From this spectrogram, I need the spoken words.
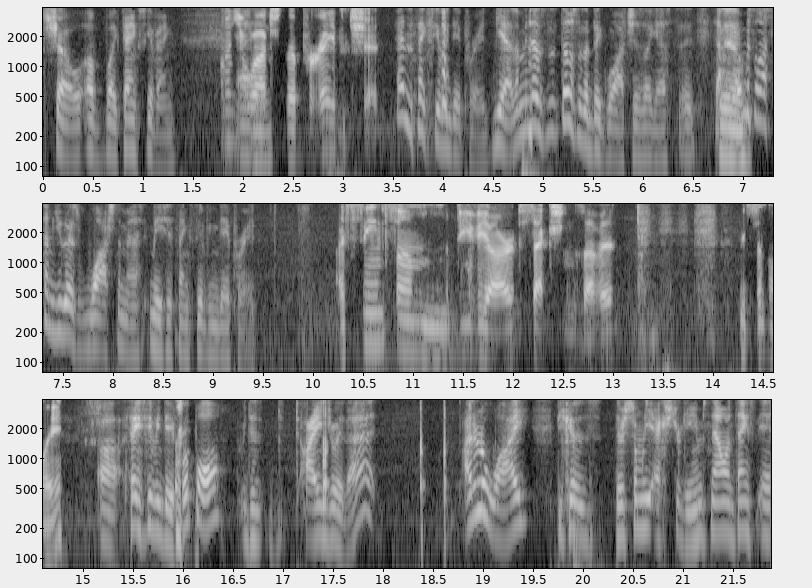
show of like Thanksgiving Well, you and- watch the parade and shit. and the Thanksgiving Day Parade. Yeah, I mean those those are the big watches I guess. Uh, Yeah. When was the last time you guys watched the Macy's Thanksgiving Day Parade? I've seen some DVR sections of it recently. Uh, Thanksgiving Day football. Does, I enjoy that. I don't know why, because there's so many extra games now in thanks in,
